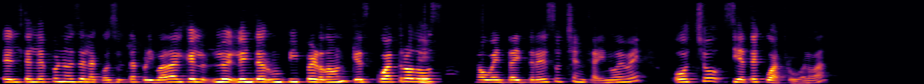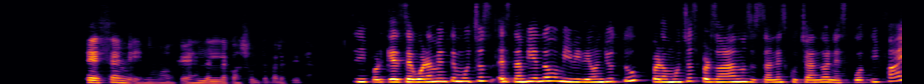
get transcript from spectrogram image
el teléfono es de la consulta privada, al que le interrumpí, perdón, que es 429389-874, ¿verdad? Ese mismo, que es el de la consulta para cita. Sí, porque seguramente muchos están viendo mi video en YouTube, pero muchas personas nos están escuchando en Spotify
